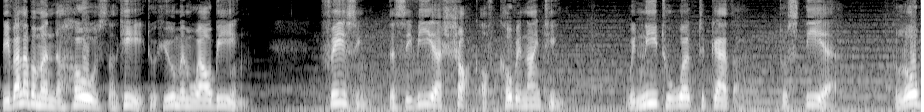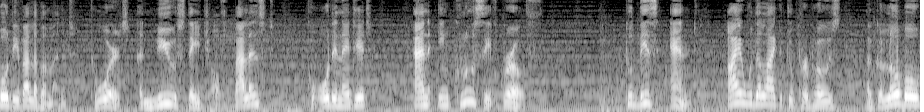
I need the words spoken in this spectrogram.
Development holds the key to human well being. Facing the severe shock of COVID 19, we need to work together to steer global development towards a new stage of balanced, coordinated, and inclusive growth. To this end, I would like to propose a global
